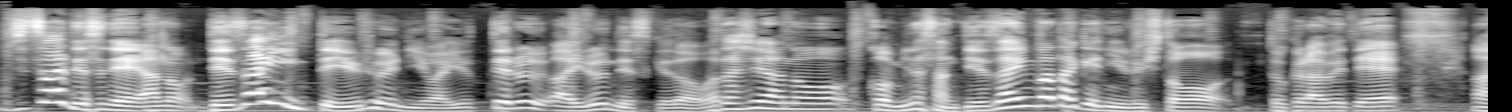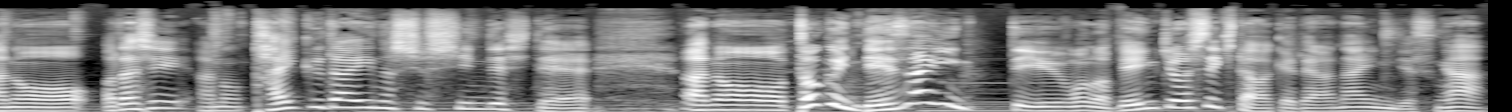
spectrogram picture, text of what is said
実はですねあのデザインっていうふうには言ってるはいるんですけど私あのこう皆さんデザイン畑にいる人と比べてあの私あの体育大の出身でしてあの特にデザインっていうものを勉強してきたわけではないんですが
